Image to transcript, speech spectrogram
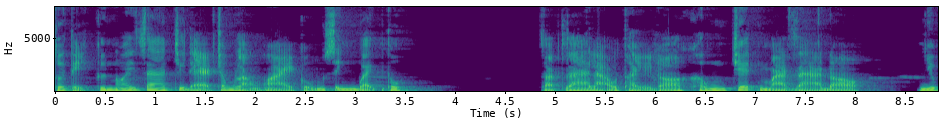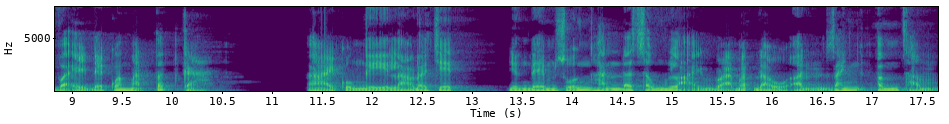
Thôi thì cứ nói ra chứ để trong lòng hoài cũng sinh bệnh thôi. Thật ra lão thầy đó không chết mà già đò. Như vậy để qua mặt tất cả. Ai cũng nghĩ lão đã chết, Nhưng đêm xuống hắn đã sống lại Và bắt đầu ẩn danh âm thầm,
